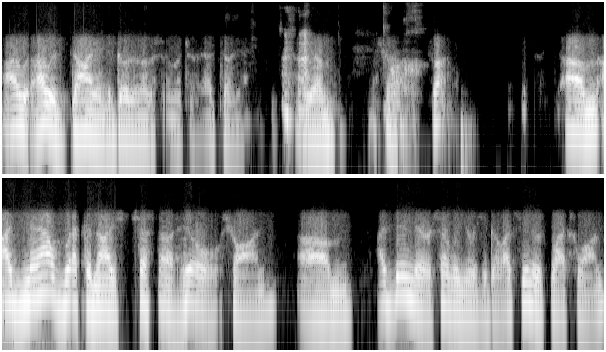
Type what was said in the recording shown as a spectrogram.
I, I was dying to go to another cemetery, I'd tell you. I, um, so, um, I now recognize Chestnut Hill, Sean. Um, I've been there several years ago. I've seen those black swans.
